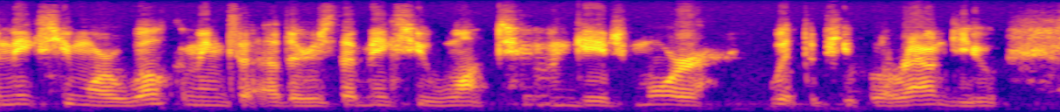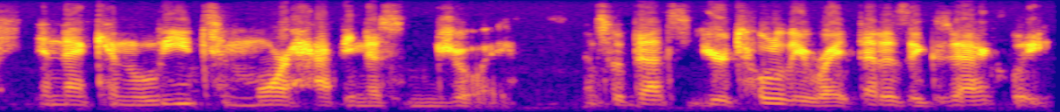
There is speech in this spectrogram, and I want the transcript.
that makes you more welcoming to others, that makes you want to engage more with the people around you, and that can lead to more happiness and joy. And so that's, you're totally right. That is exactly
